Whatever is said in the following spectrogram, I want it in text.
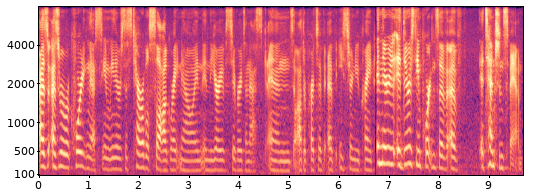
as, as we're recording this, you know, I mean, there's this terrible slog right now in, in the area of Severodonetsk and other parts of, of eastern Ukraine. And there, there's the importance of, of attention span,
